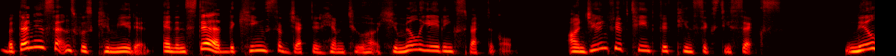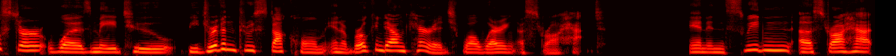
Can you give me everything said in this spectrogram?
but then his sentence was commuted, and instead the king subjected him to a humiliating spectacle. On June 15, 1566, Nils Sture was made to be driven through Stockholm in a broken down carriage while wearing a straw hat. And in Sweden, a straw hat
